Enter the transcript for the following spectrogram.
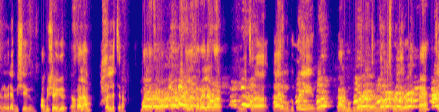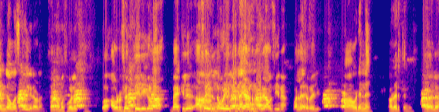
എന്റെ പേര് അഭിഷേക്. അഭിഷേക്. സ്ഥലം? വല്ലച്ചിറ. വല്ലച്ചിറ. വല്ലച്ചിറയിലെ എവിടെ വല്ലച്ചിറ കാരമുക്ക് പള്ളി കാരമുക്ക് പള്ളിയിലെ. സെന്റ് തോമസ് പള്ളിയുടെ അവിടെ ഏ? സെന്റ് തോമസ് പള്ളിയുടെ അവിടെ സെന്റ് തോമസ് പള്ളി. അവിടെ സെമിത്തേരിക്കുള്ള ബാക്കിൽ ആ സൈഡിന്റെ വഴിയിലാണ് അവിടെ താമസിക്കുന്ന വല്ലച്ചിറയിൽ. ആ അവിടെ തന്നെ അവിടെ അടുത്ത് തന്നെ അതെ അല്ലേ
